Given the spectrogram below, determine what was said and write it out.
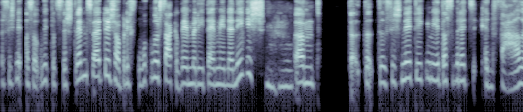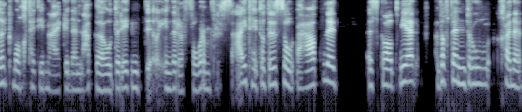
es ist nicht, also nicht, dass es stremenswert ist, aber ich muss nur sagen, wenn man in dem innen ist, mhm. ähm, das ist nicht irgendwie, dass man jetzt einen Fehler gemacht hat im eigenen Leben oder in einer Form versagt hat oder so. Überhaupt nicht. Es geht mir einfach dann darum, können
